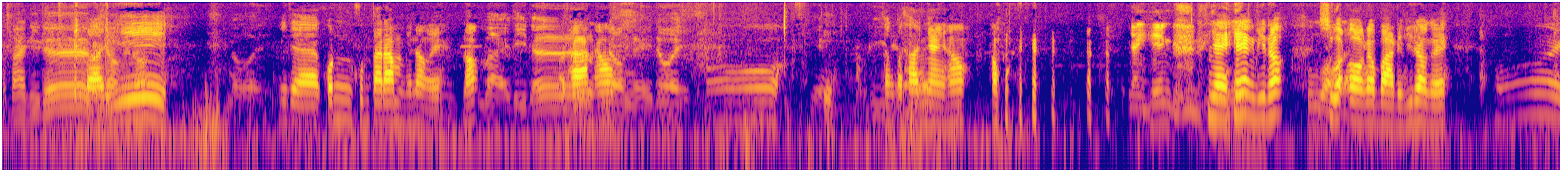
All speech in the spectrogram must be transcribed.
สบายดีเด้อสบายดีโดยมีแต่คนคุมตาดำพี่น้องเอ้ยเนาะบายดีเด้อประธานเฮาน้องเลยโดยโอ้ทางประธานใหญ่เฮาเอาใหญ่แห้งดิใหญ่แห้งดีเนาะสวดออกระบาดเดี๋ยวพี่น้องเอ้ยโอ้ย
